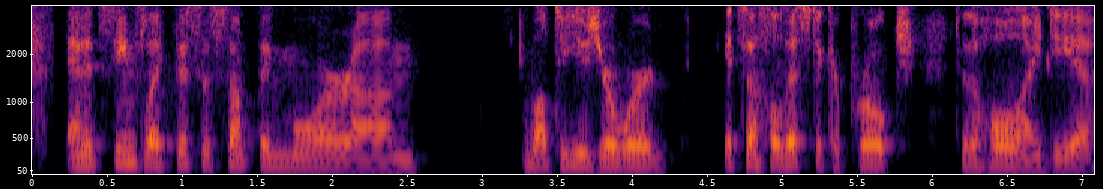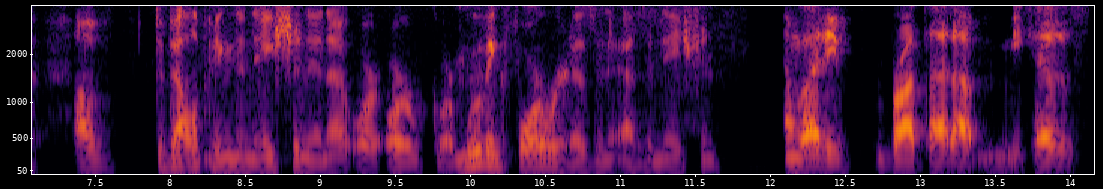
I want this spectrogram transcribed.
and it seems like this is something more, um, well, to use your word, it's a holistic approach to the whole idea of developing the nation in a or or, or moving forward as an as a nation. I'm glad you brought that up because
